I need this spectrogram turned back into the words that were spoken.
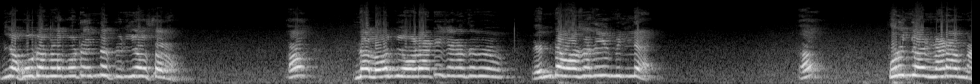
நீங்கள் கூட்டங்களை போட்டு இந்த பிரியோசனம் ஆ? இந்த லோஞ்சி ஓடாட்டி ஜனத்துக்கு எந்த வசதியும் இல்லை. ஆ? புரிஞ்ச நடங்க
